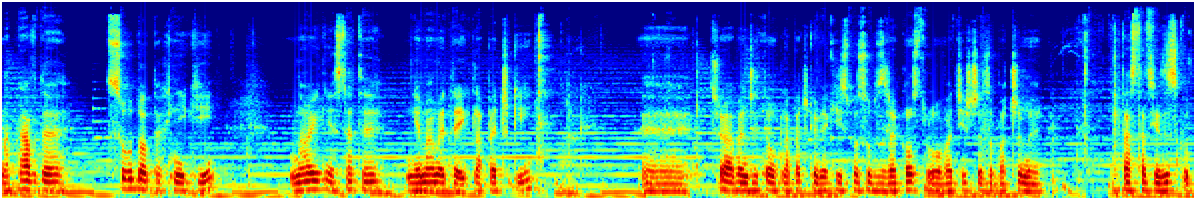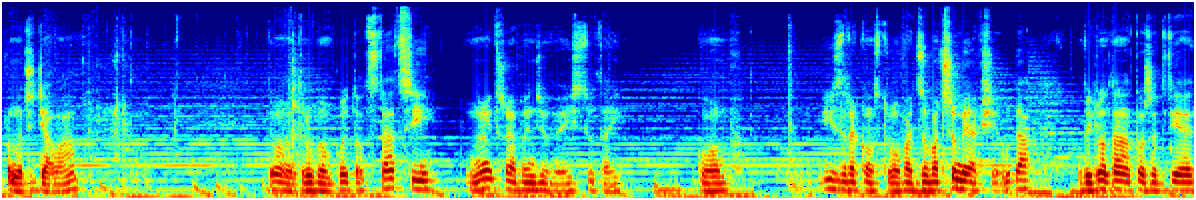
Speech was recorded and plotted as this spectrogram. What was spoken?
Naprawdę cudo techniki. No i niestety nie mamy tej klapeczki. E, Trzeba będzie tą klapeczkę w jakiś sposób zrekonstruować. Jeszcze zobaczymy. Ta stacja dysków ponoć działa. Tu mamy drugą płytę od stacji. No i trzeba będzie wejść tutaj w głąb i zrekonstruować. Zobaczymy jak się uda. Wygląda na to, że dwie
